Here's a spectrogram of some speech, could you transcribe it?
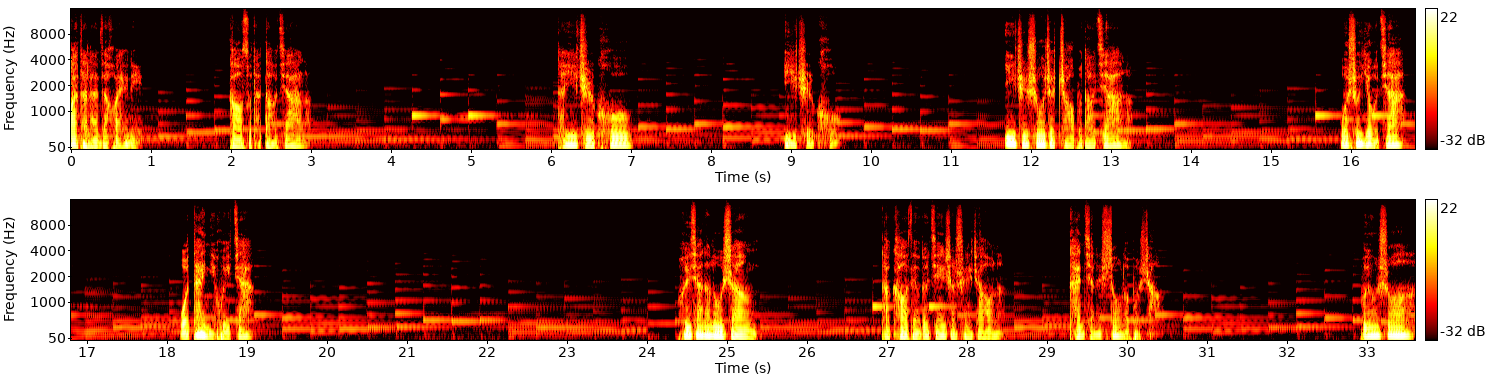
把他揽在怀里，告诉他到家了。他一直哭，一直哭，一直说着找不到家了。我说有家，我带你回家。回家的路上，他靠在我的肩上睡着了，看起来瘦了不少。不用说，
